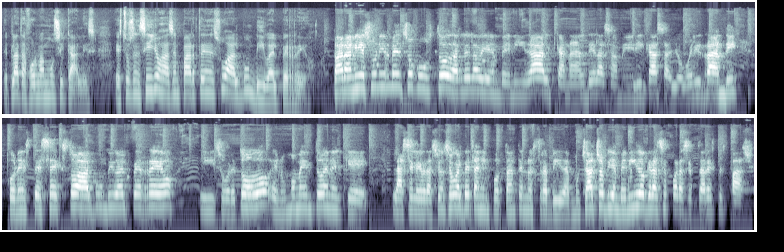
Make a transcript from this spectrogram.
de plataformas musicales. Estos sencillos hacen parte de su álbum Viva el Perreo. Para mí es un inmenso gusto darle la bienvenida al canal de las Américas, a Joel y Randy, con este sexto álbum Viva el Perreo y sobre todo en un momento en el que la celebración se vuelve tan importante en nuestras vidas. Muchachos, bienvenidos, gracias por aceptar este espacio.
